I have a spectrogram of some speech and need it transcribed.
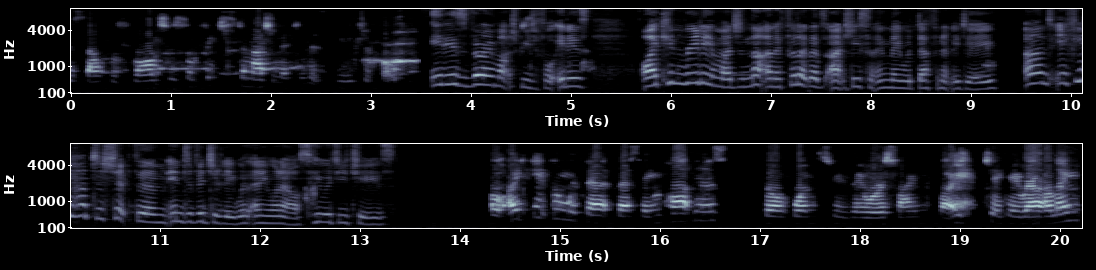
the south of France or something. Just imagine it, and it's beautiful. It is very much beautiful. It is. I can really imagine that, and I feel like that's actually something they would definitely do. And if you had to ship them individually with anyone else, who would you choose? Oh, I'd hit them with their, their same partners, the ones who they were assigned by J.K. Rowling.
